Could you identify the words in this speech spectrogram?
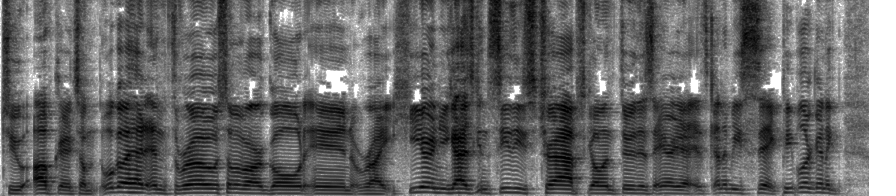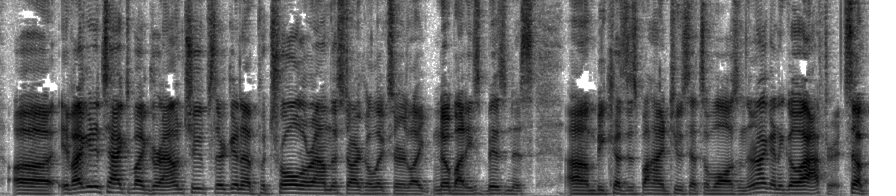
to upgrade. So we'll go ahead and throw some of our gold in right here. And you guys can see these traps going through this area. It's going to be sick. People are going to... Uh, if I get attacked by ground troops, they're going to patrol around this Dark Elixir like nobody's business um, because it's behind two sets of walls and they're not going to go after it. So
